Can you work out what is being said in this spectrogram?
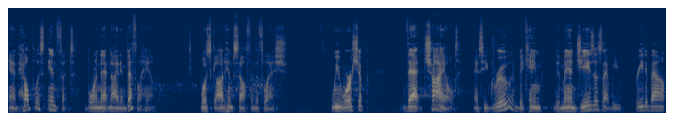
and helpless infant born that night in Bethlehem, was God Himself in the flesh. We worship that child as he grew and became the man Jesus that we read about,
